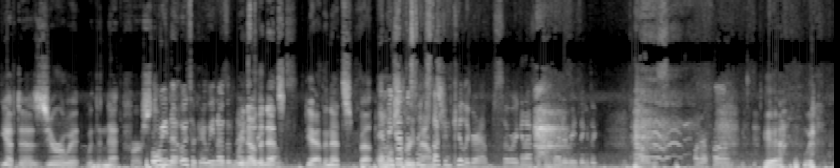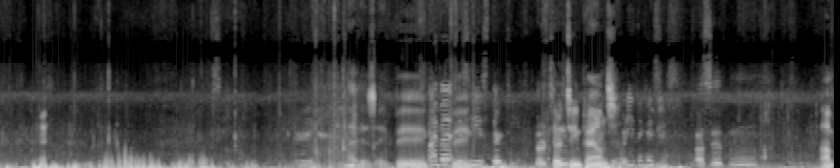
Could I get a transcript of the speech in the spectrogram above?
you have to zero it with the net first. Well, we know it's okay. We know the net we is know three the net's pounds. yeah, the net's about And we got this thing pounds. stuck in kilograms, so we're gonna have to convert everything to pounds on our phone. Yeah. Alright. And that is a big, My bet big is he's 13. 13. 13 pounds. What do you think, Jesus? I said, mm, I'm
